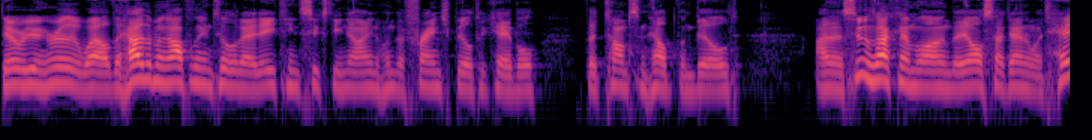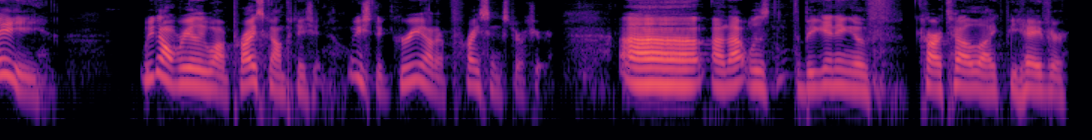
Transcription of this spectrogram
They were doing really well. They had the monopoly until about 1869 when the French built a cable that Thomson helped them build. And as soon as that came along, they all sat down and went, hey, we don't really want price competition. We should agree on a pricing structure. Uh, and that was the beginning of cartel like behavior.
